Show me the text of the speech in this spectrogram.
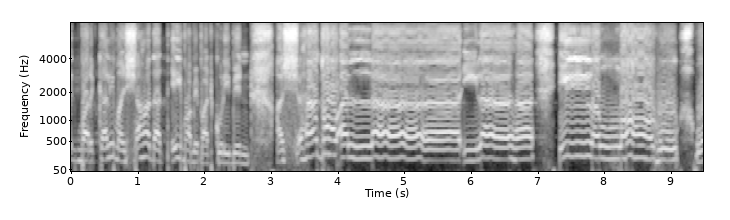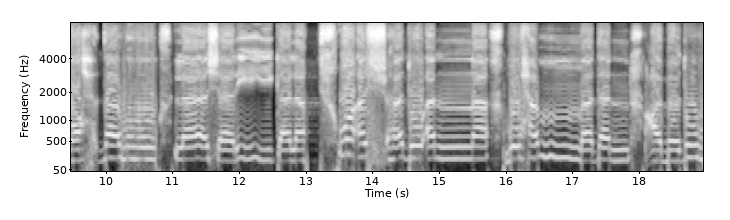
একবার কালিমায় শাহাদাত এইভাবে পাঠ করিবেন। আশহাদু আল্লাহ ইলাহা ইল্লাল্লাহু ওয়াহদাহু লা শারীকা লাহ। واشهد ان محمدا عبده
